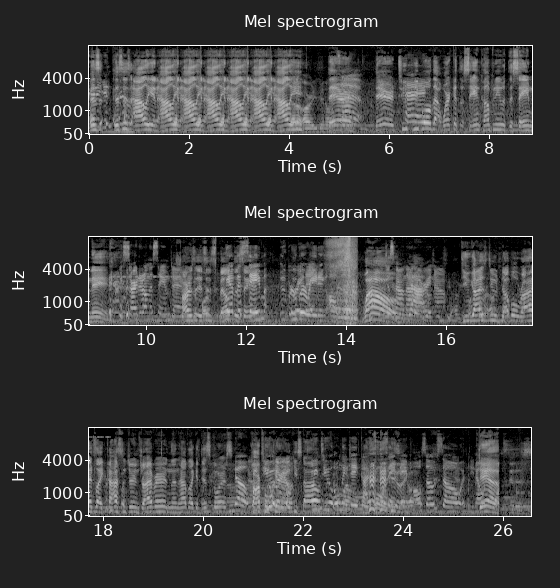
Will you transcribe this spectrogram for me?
This, this, this is Ali and Ali and Ali and Ali and Ali and Ali and Ali. already been on. They're they're two people that work at the same company with the same name. We started on the same day. Ours is it spelled We have the same? same Uber, rating. also. Wow. Just found that out right now. Do you guys do double rides like passenger and driver and then have like a discourse? No, Carpool do- karaoke style? We do only date guys with the same name also, so if you know. Damn. Let's do this.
